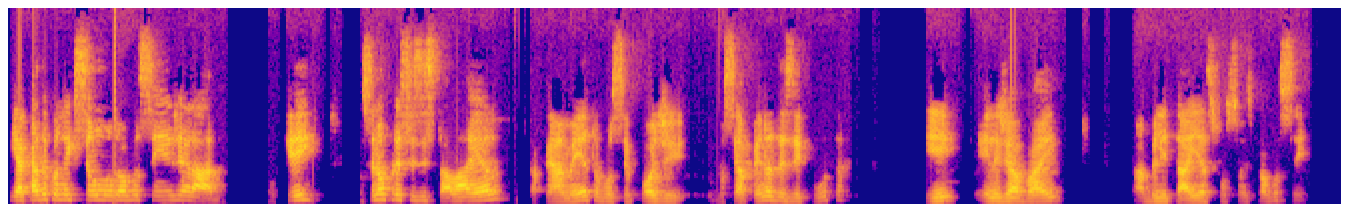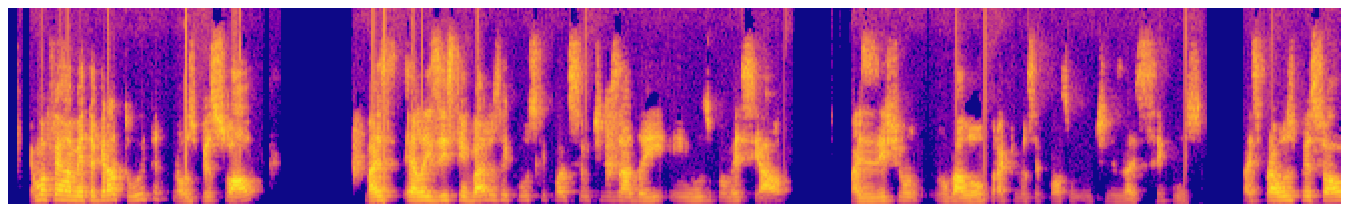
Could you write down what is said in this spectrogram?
e a cada conexão uma nova senha é gerada. Ok? Você não precisa instalar ela, a ferramenta, você pode, você apenas executa e ele já vai habilitar as funções para você. É uma ferramenta gratuita para uso pessoal mas ela existem vários recursos que pode ser utilizado aí em uso comercial, mas existe um, um valor para que você possa utilizar esses recursos. Mas para uso pessoal,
